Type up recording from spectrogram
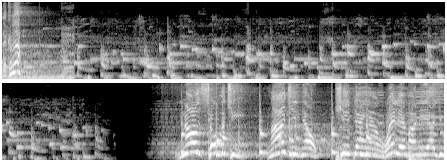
ပါတယ်ခင်ဗျာနောက်ဆုံးအချီငါးချီမြောက်ရှင်ပြန်ရန်ဝိုင်းလေမာနေရယူ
